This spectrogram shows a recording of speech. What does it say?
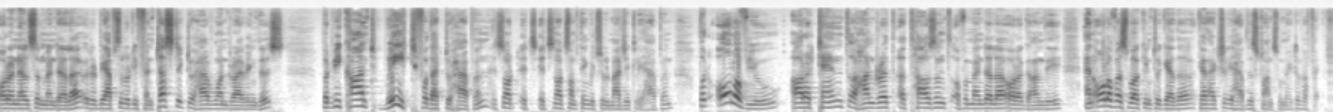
or a Nelson Mandela. It would be absolutely fantastic to have one driving this. But we can't wait for that to happen. It's not, it's, it's not something which will magically happen. But all of you are a tenth, a hundredth, a thousandth of a Mandela or a Gandhi, and all of us working together can actually have this transformative effect.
